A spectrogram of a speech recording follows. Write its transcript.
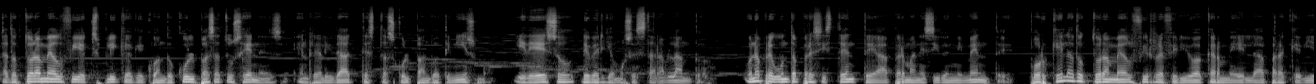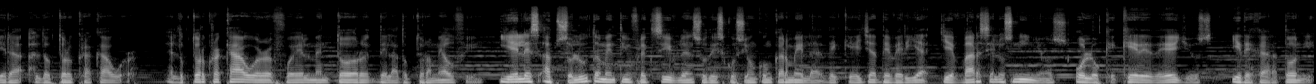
La doctora Melfi explica que cuando culpas a tus genes, en realidad te estás culpando a ti mismo, y de eso deberíamos estar hablando. Una pregunta persistente ha permanecido en mi mente. ¿Por qué la doctora Melfi refirió a Carmela para que viera al doctor Krakauer? El Dr. Krakauer fue el mentor de la Dra. Melfi, y él es absolutamente inflexible en su discusión con Carmela de que ella debería llevarse a los niños o lo que quede de ellos y dejar a Tony.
